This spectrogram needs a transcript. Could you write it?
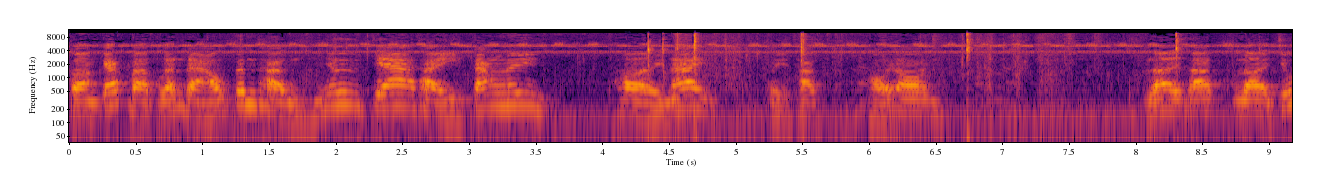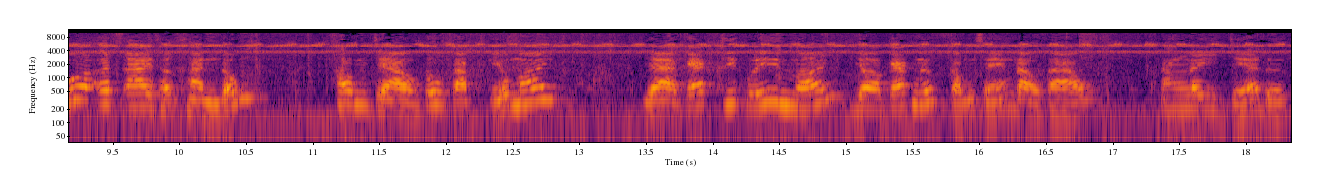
còn các bậc lãnh đạo tinh thần như cha, thầy, tăng ni, thời nay thì thật, hỏi ôi. Lời thật, lời chúa ít ai thực hành đúng. Phong trào tu tập kiểu mới. Và các triết lý mới do các nước cộng sản đào tạo. Tăng ni trẻ được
